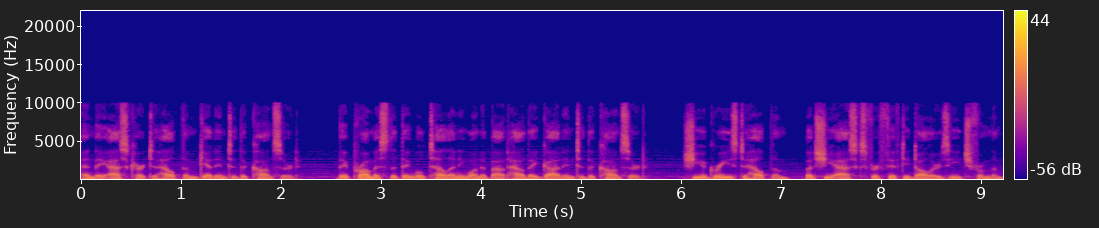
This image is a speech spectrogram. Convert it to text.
and they ask her to help them get into the concert. They promise that they will tell anyone about how they got into the concert. She agrees to help them, but she asks for $50 each from them.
